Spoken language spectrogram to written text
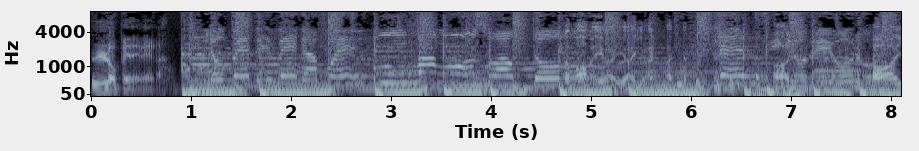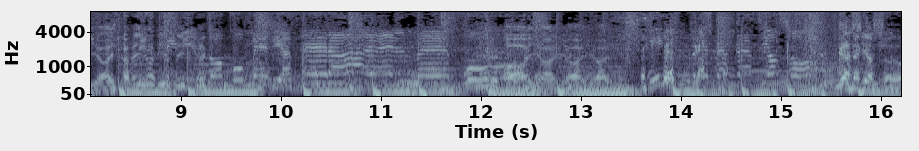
Lope de Vega. Lope de Vega fue un famoso autor Oi, oi, oi, oi. del siglo de oro. Oi, oi, oi, oi, oi. Escribiendo comedias era el mejor. Oi, oi, oi, oi. Siempre tan gracioso. Gracioso.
